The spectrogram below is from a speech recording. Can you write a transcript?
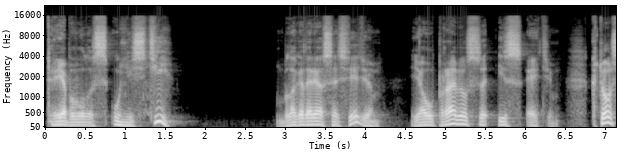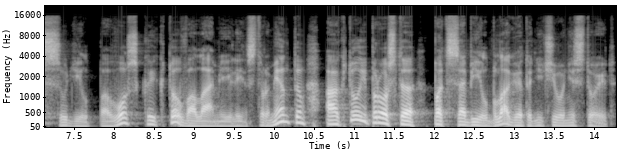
Требовалось унести. Благодаря соседям я управился и с этим. Кто судил повозкой, кто валами или инструментом, а кто и просто подсобил, благо это ничего не стоит.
